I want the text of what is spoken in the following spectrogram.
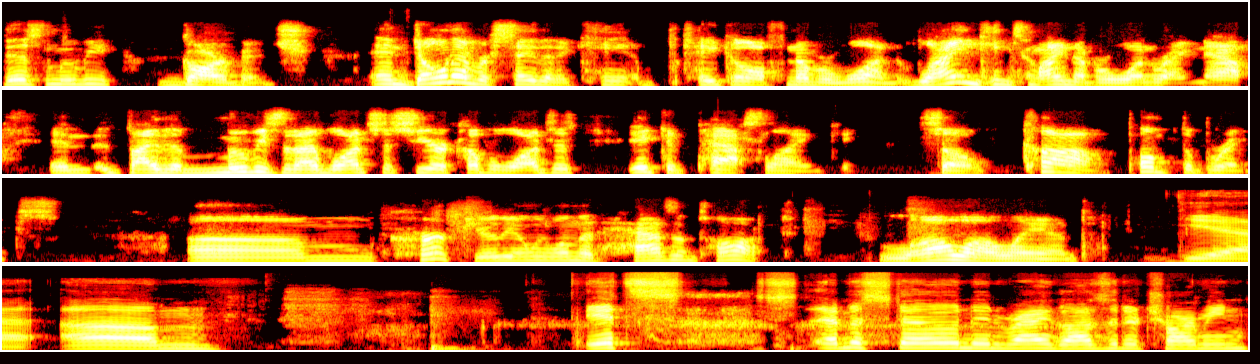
This movie, garbage. And don't ever say that it can't take off number one. Lion King's my number one right now. And by the movies that I've watched this year, a couple watches, it could pass Lion King. So calm, pump the brakes. Um, Kirk, you're the only one that hasn't talked. La La Land. Yeah. Um it's Emma Stone and Ryan Gosling are charming.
